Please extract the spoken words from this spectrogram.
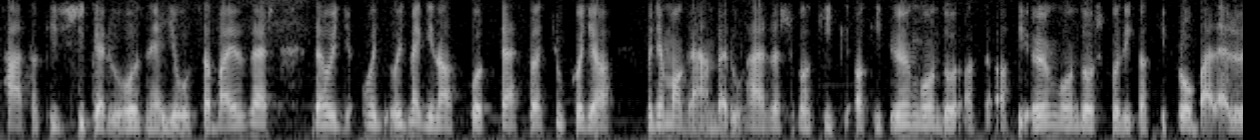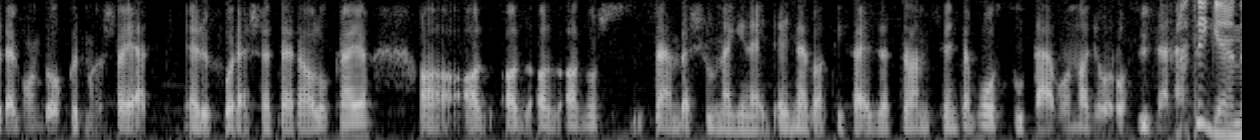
hát aki sikerül hozni egy jó szabályozást, de hogy, hogy, hogy megint azt kockáztatjuk, hogy a, hogy a magánberuházások, akik, akik öngondol, aki öngondoskodik, aki próbál előre gondolkodni, a saját erőforrását erre alokálja, az, az, az, az most szembesül megint egy, egy negatív helyzettel, ami szerintem hosszú távon nagyon rossz üzenet. Hát igen,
